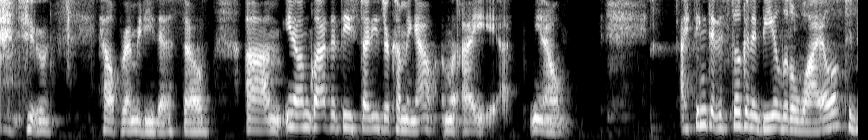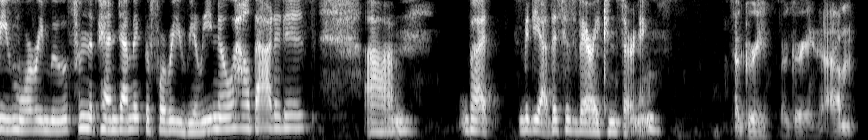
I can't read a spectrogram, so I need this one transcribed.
to help remedy this. So, um, you know, I'm glad that these studies are coming out. I, you know, I think that it's still going to be a little while to be more removed from the pandemic before we really know how bad it is. Um, but, but yeah, this is very concerning. Agree. Agree. Um,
